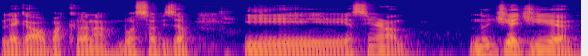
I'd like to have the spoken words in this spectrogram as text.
Legal, bacana, boa sua visão. E assim, Arnaldo, no dia a dia,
